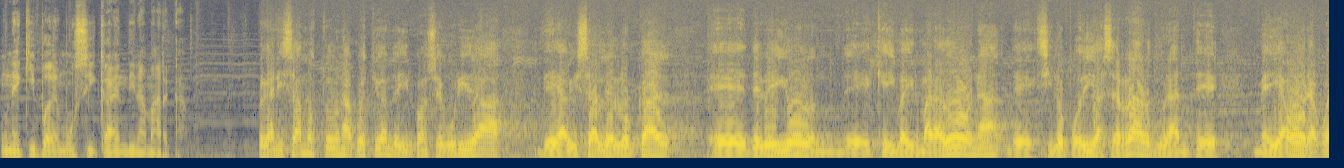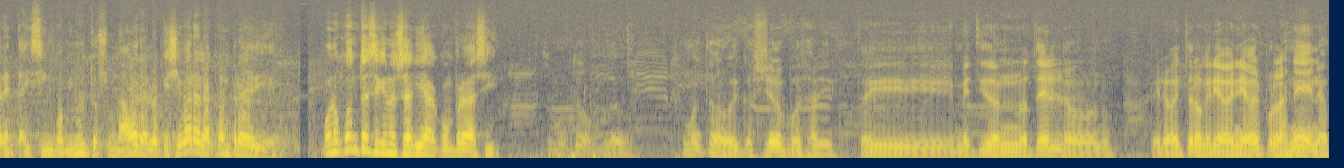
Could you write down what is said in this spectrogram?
un equipo de música en Dinamarca. Organizamos toda una cuestión de ir con seguridad, de avisarle al local eh, de BIO donde, que iba a ir Maradona, de si lo podía cerrar durante media hora, 45 minutos, una hora, lo que llevara la compra de Diego. Bueno, ¿cuánto hace que no salía a comprar así? Hace un montón, boludo. Un montón, si yo no puedo salir. Estoy metido en un hotel, no, no. Pero esto lo quería venir a ver por las nenas.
